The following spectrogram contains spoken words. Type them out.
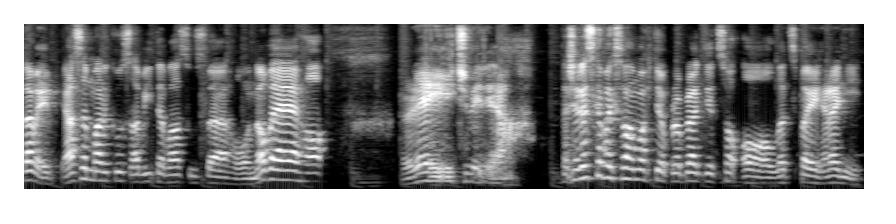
Zdravím, já jsem Markus a vítám vás u svého nového Rage videa. Takže dneska bych s vámi chtěl probrat něco o Let's Play hraní.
